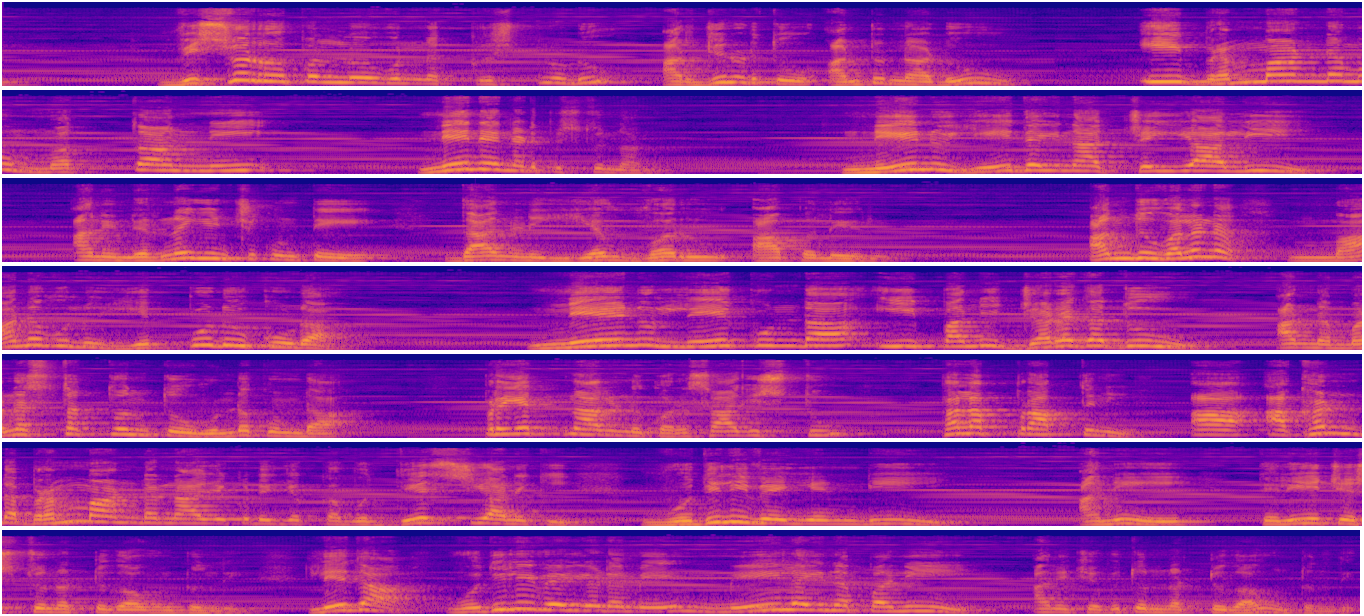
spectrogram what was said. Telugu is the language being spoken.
విశ్వరూపంలో ఉన్న కృష్ణుడు అర్జునుడితో అంటున్నాడు ఈ బ్రహ్మాండము మొత్తాన్ని నేనే నడిపిస్తున్నాను. నేను ఏదైనా చెయ్యాలి అని నిర్ణయించుకుంటే దానిని ఎవ్వరూ ఆపలేరు. అందువలన మానవులు ఎప్పుడూ కూడా నేను లేకుండా ఈ పని జరగదు అన్న మనస్తత్వంతో ఉండకుండా ప్రయత్నాలను కొనసాగిస్తూ ఫలప్రాప్తిని ఆ అఖండ బ్రహ్మాండ నాయకుడి యొక్క ఉద్దేశ్యానికి వదిలివేయండి అని తెలియచేస్తున్నట్టుగా ఉంటుంది. లేదా వదిలివేయడమే మేలైన పని అని చెబుతున్నట్టుగా ఉంటుంది.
